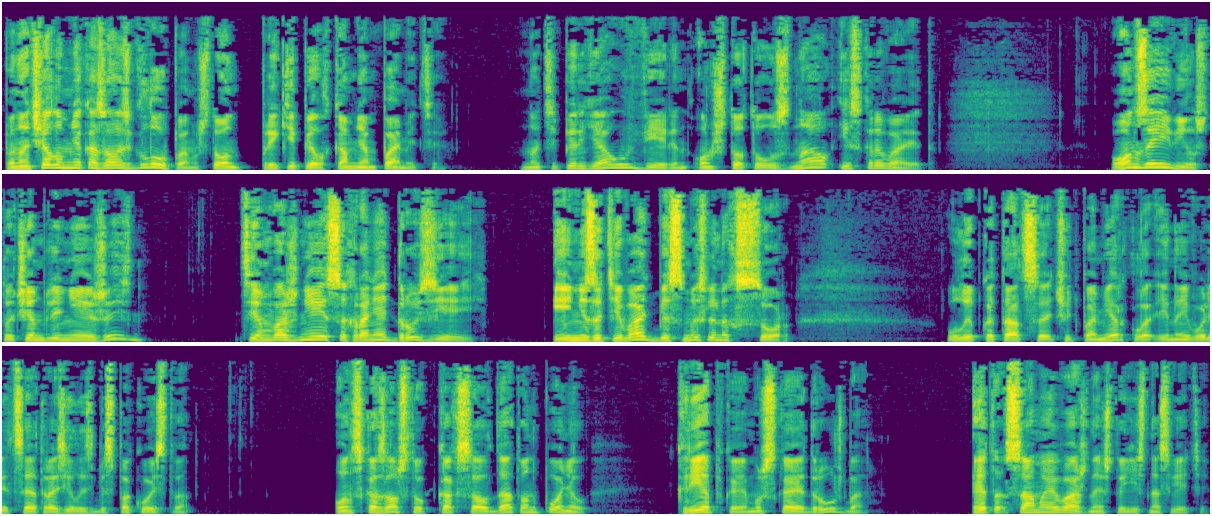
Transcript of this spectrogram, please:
Поначалу мне казалось глупым, что он прикипел к камням памяти. Но теперь я уверен, он что-то узнал и скрывает. Он заявил, что чем длиннее жизнь, тем важнее сохранять друзей и не затевать бессмысленных ссор. Улыбка Татца чуть померкла, и на его лице отразилось беспокойство. Он сказал, что, как солдат, он понял, крепкая мужская дружба — это самое важное, что есть на свете.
